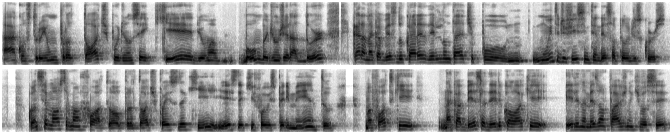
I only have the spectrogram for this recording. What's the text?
ah, construir um protótipo de não sei o que, de uma bomba, de um gerador. Cara, na cabeça do cara ele não tá, tipo, muito difícil entender só pelo discurso. Quando você mostra uma foto, ó, o protótipo é isso daqui, esse daqui foi o experimento, uma foto que na cabeça dele coloque ele na mesma página que você,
